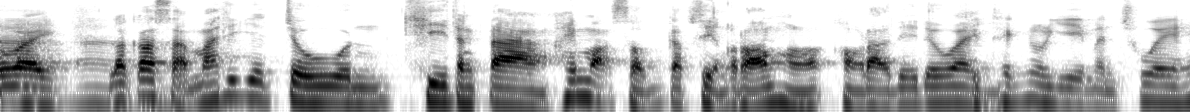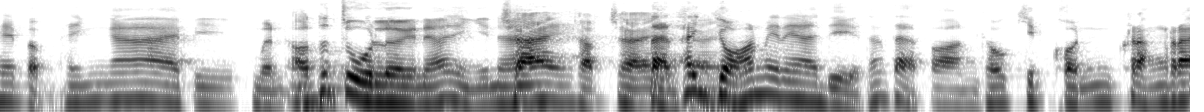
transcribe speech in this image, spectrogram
ด้วยอ่าอ่าแล้วก็สามารถที่จะ tune key ต่างๆ ให้เหมาะสมกับเสียงร้องของของเราได้ด้วยคือเทคโนโลยีมันช่วยให้แบบให้ง่ายปีเหมือน auto-tune เลยนะอย่างนี้นะใช่ครับใช่แต่ถ้าใช่ย้อนไปในอดีตตั้งแต่ตอนเขาคิดค้นครั้งแร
